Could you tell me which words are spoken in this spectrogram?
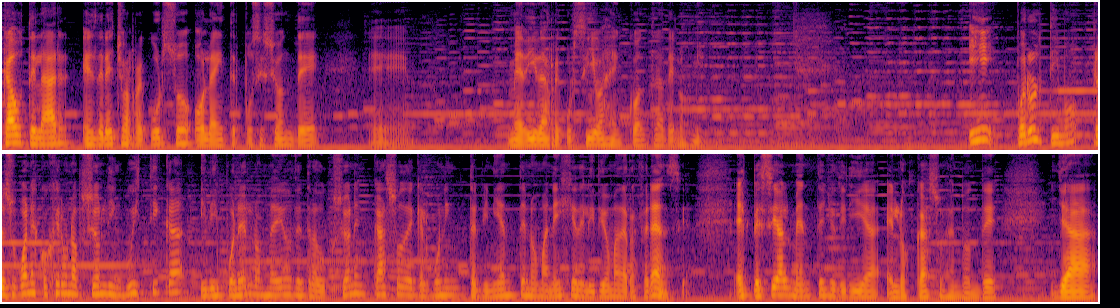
cautelar el derecho al recurso o la interposición de eh, medidas recursivas en contra de los mismos. Y por último, presupone escoger una opción lingüística y disponer los medios de traducción en caso de que algún interviniente no maneje del idioma de referencia. Especialmente yo diría en los casos en donde ya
